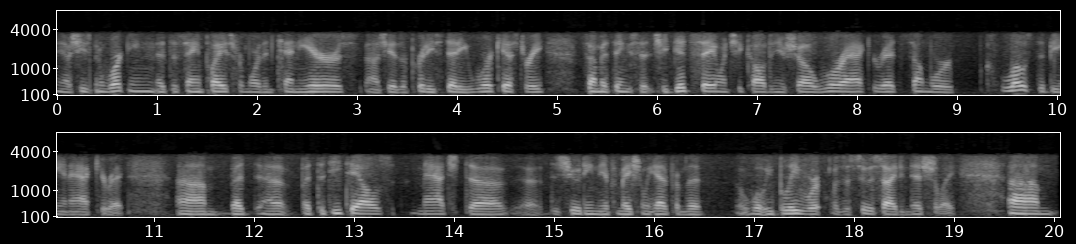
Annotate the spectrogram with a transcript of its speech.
you know she's been working at the same place for more than ten years. Uh, she has a pretty steady work history. Some of the things that she did say when she called in your show were accurate. Some were close to being accurate, um, but uh, but the details matched uh, uh, the shooting. The information we had from the what we believe were, was a suicide initially. Um,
